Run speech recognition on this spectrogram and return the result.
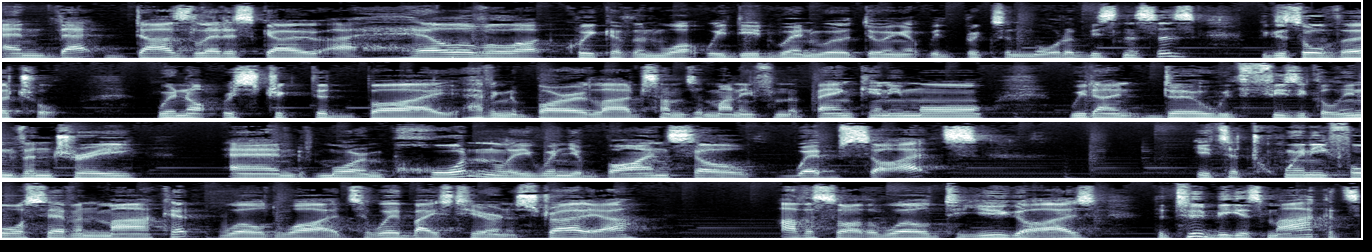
And that does let us go a hell of a lot quicker than what we did when we were doing it with bricks and mortar businesses because it's all virtual. We're not restricted by having to borrow large sums of money from the bank anymore. We don't deal with physical inventory. And more importantly, when you buy and sell websites, it's a 24 7 market worldwide. So we're based here in Australia, other side of the world to you guys. The two biggest markets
